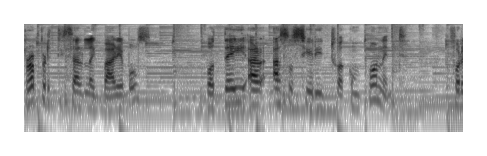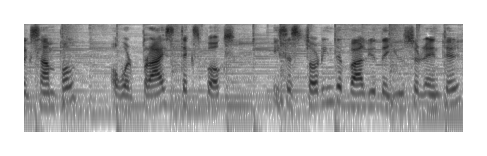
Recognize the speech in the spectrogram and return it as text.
Properties are like variables, but they are associated to a component. For example, our price text box is storing the value the user entered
